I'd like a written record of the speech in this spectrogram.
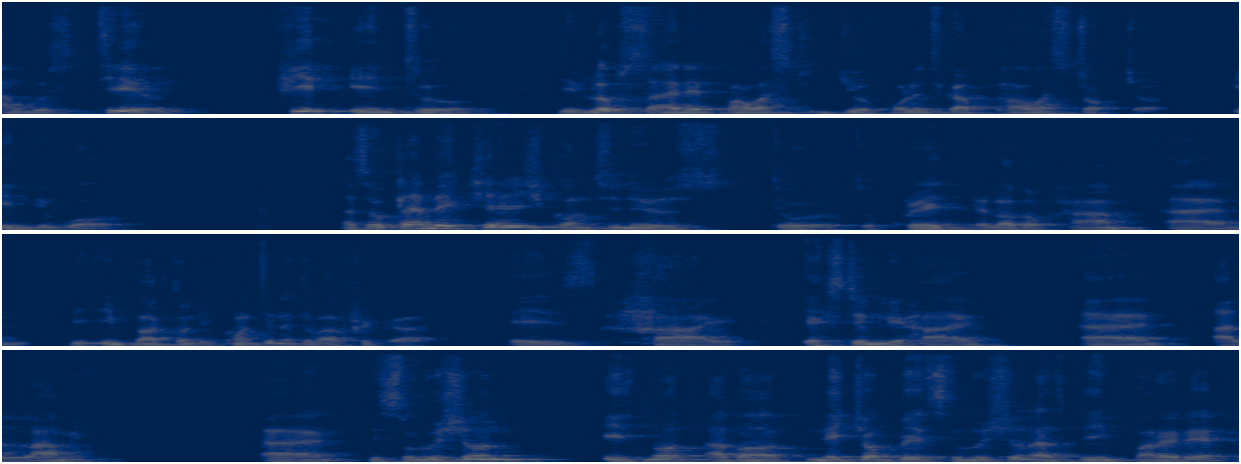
and will still fit into the lopsided power, geopolitical power structure in the world. And so climate change continues to, to create a lot of harm and the impact on the continent of Africa is high, extremely high and alarming. And the solution is not about nature-based solution as being paraded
